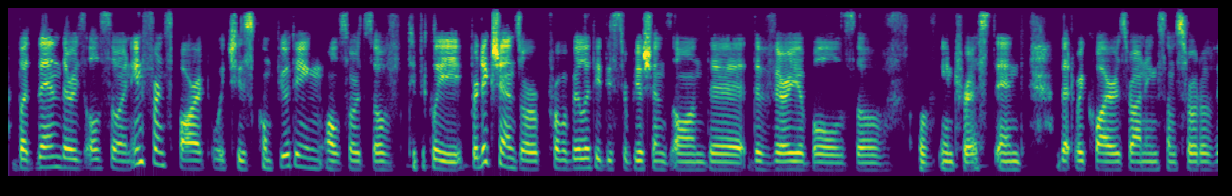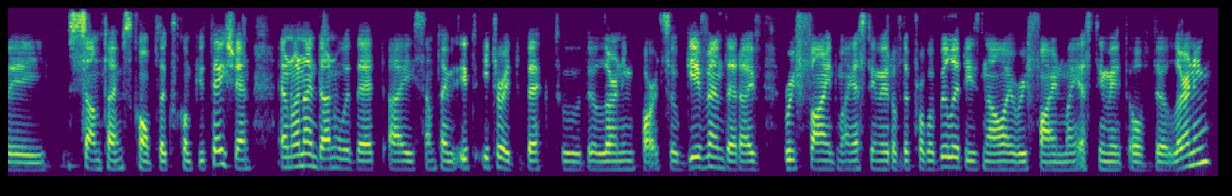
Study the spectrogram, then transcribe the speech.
But then there is also an inference part, which is computing all sorts of typically predictions or probability distributions on the, the variables of, of interest. And that requires running some sort of a sometimes complex computation. And when I'm done with that, I sometimes it, iterate back to the learning part. So given that I've refined my estimate of the probabilities, now I refine my estimate of the learning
